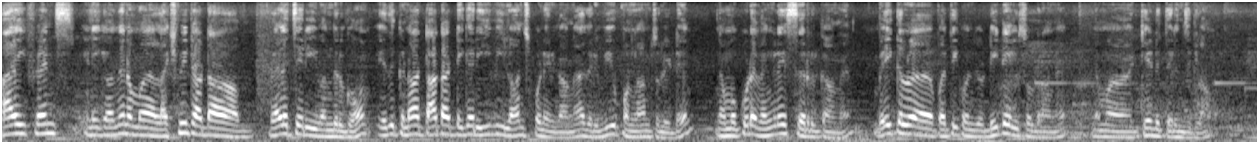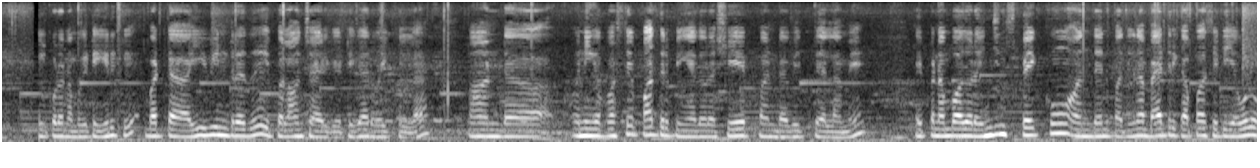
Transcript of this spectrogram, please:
ஹாய் ஃப்ரெண்ட்ஸ் இன்றைக்கி வந்து நம்ம லக்ஷ்மி டாட்டா வேளச்சேரி வந்திருக்கோம். எதுக்குன்னா டாடா டிகர் இவி லான்ச் பண்ணியிருக்காங்க அதை ரிவ்யூ பண்ணலான்னு சொல்லிட்டு. நம்ம கூட வெங்கடேஷ் சார் இருக்காங்க. வெஹிக்கிளை பற்றி கொஞ்சம் டீட்டெயில் சொல்கிறாங்க நம்ம கேட்டு தெரிஞ்சுக்கலாம். கூட நம்மக்கிட்ட இருக்குது பட் ஈவின்றது uh, இப்போ லான்ச் ஆகிருக்கு டிகர் வெஹிக்கிளில் அண்டு uh, நீங்கள் ஃபஸ்ட்டே பார்த்துருப்பீங்க. அதோட ஷேப் அண்ட் வித் எல்லாமே. இப்போ நம்ம அதோட இன்ஜின் ஸ்பெக்கும் அண்ட் தென் பார்த்தீங்கன்னா பேட்டரி கெப்பாசிட்டி எவ்வளோ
